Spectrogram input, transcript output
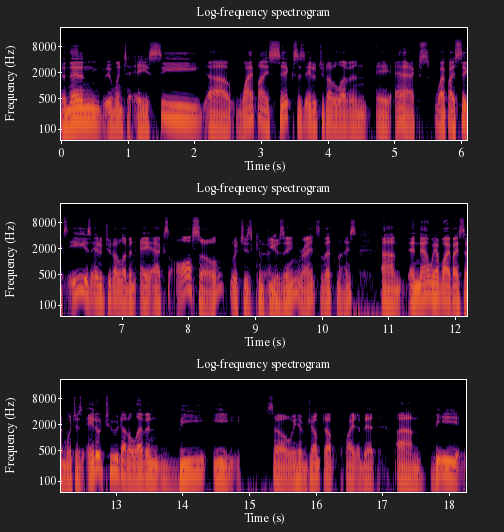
And then it went to AC. Uh, Wi Fi 6 is 802.11ax. Wi Fi 6E is 802.11ax also, which is confusing, right? So that's nice. Um, and now we have Wi Fi 7, which is 802.11be. So we have jumped up quite a bit. Um, BE,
